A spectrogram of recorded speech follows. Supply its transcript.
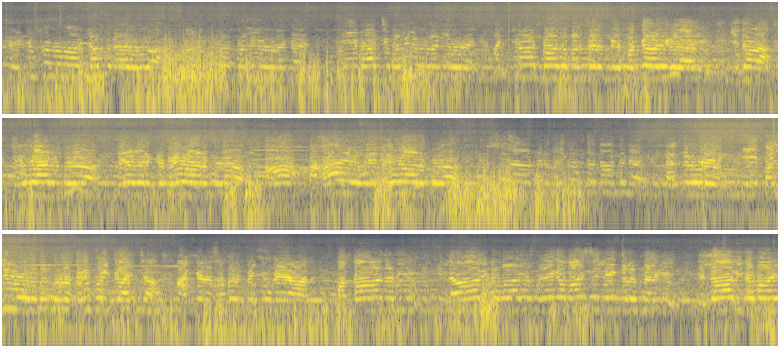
ശ്രീ കൃഷ്ണകുമാർ ക്യാപ്റ്റനായുള്ള പള്ളിയൂടങ്ങൾ ഈ മാച്ച് പള്ളിയൂടങ്ങളുടെ അഞ്ചാം പാത മത്സരത്തിൽ പങ്കാളികളായി ഇതാ തിരുവാറുമ്പുഴ ദേവർക്ക് തിരുവാറുമ്പുഴ ആ മഹാദേവന് തിരുവാറുമ്പുഴ വിശ്വനാഥന് വൈകുണ്ഠനാഥന് തങ്ങളുടെ ഈ പള്ളിയോടമെന്നുള്ള തിരുപ്പൊയ് കാഴ്ച അങ്ങനെ സമർപ്പിക്കുകയാണ്. പന്താനദി എല്ലാവിധമായ സ്നേഹവാത്സല്യങ്ങളും നൽകി എല്ലാവിധമായ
